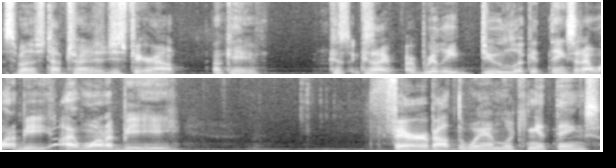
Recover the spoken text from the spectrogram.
some other stuff, trying to just figure out, okay, because because I, I really do look at things, and I want to be I want to be fair about the way I'm looking at things.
